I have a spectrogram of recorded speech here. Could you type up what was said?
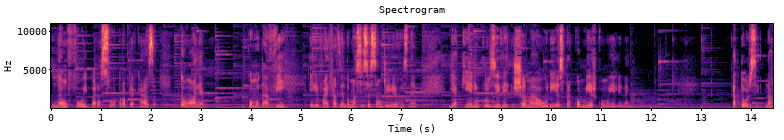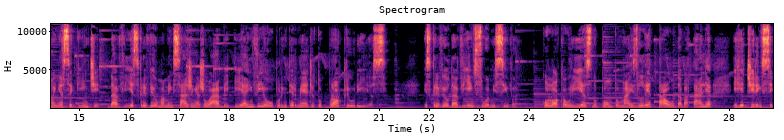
não foi para a sua própria casa. Então, olha como Davi, ele vai fazendo uma sucessão de erros, né? E aqui ele inclusive chama Urias para comer com ele, né? 14. Na manhã seguinte, Davi escreveu uma mensagem a Joabe e a enviou por intermédio do próprio Urias. Escreveu Davi em sua missiva: Coloca Urias no ponto mais letal da batalha e retirem-se,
